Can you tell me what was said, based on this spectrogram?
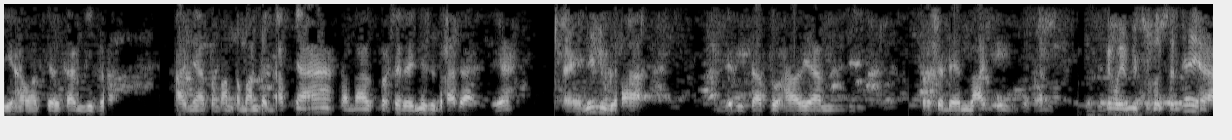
dikhawatirkan juga hanya teman-teman dekatnya, karena presiden ini sudah ada ya. Nah ini juga jadi satu hal yang presiden lagi gitu kan. Jadi win-win solutionnya ya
